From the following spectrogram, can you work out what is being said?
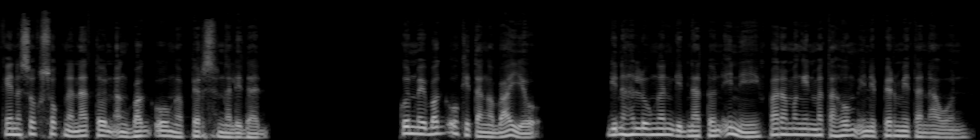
kay nasuksok na naton ang bag-o nga personalidad. Kung may bag-o kita nga bayo, ginahalungan gid naton ini para mangin matahom ini permitanawon.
